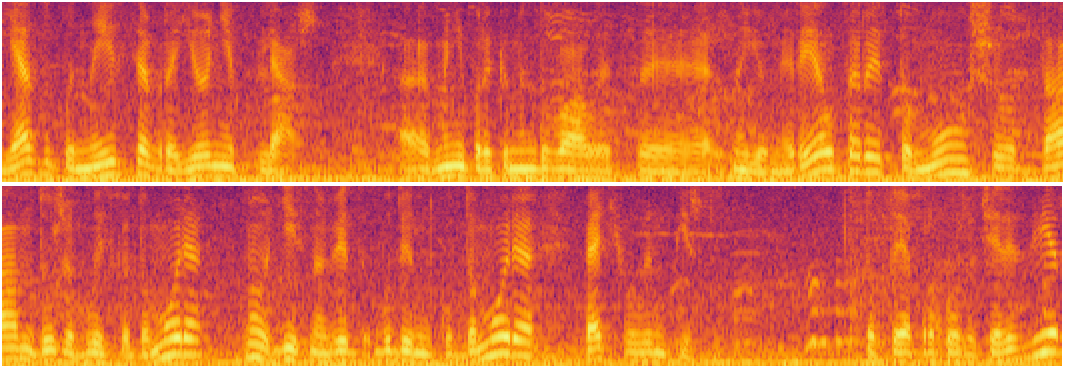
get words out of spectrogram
я зупинився в районі пляж. Е, Мені порекомендували це знайомі ріелтори, тому що там дуже близько до моря. Ну, дійсно, від будинку до моря 5 хвилин пішки. Тобто я проходжу через двір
